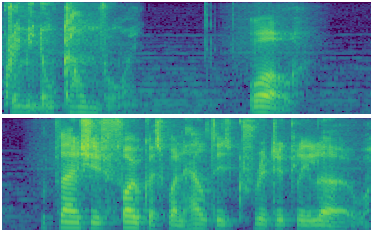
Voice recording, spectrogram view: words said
Criminal convoy. Whoa. Replenishes focus when health is critically low.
